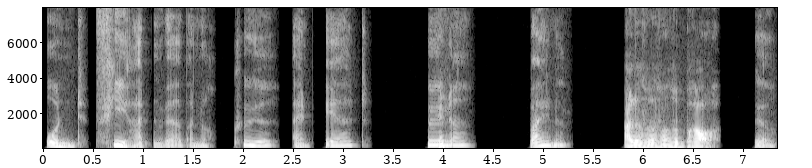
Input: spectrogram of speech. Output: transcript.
Und Vieh hatten wir aber noch. Kühe, ein Pferd, Hühner, Schweine. Alles, was man so braucht. Ja.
